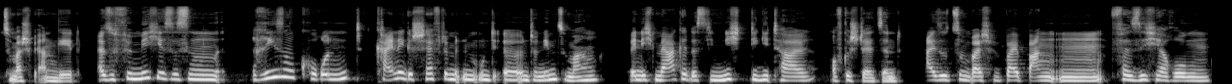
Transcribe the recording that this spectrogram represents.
zum Beispiel angeht. Also für mich ist es ein Riesengrund, keine Geschäfte mit einem äh, Unternehmen zu machen, wenn ich merke, dass die nicht digital aufgestellt sind. Also zum Beispiel bei Banken, Versicherungen,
